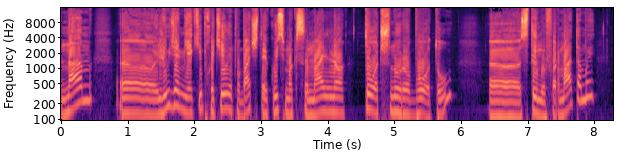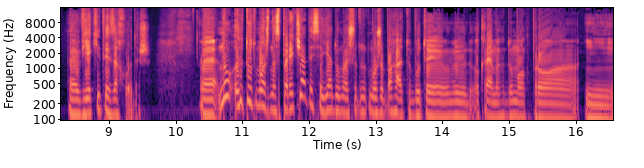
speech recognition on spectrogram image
нам, е, людям, які б хотіли побачити якусь максимально точну роботу е, з тими форматами, е, в які ти заходиш. Ну, Тут можна сперечатися. Я думаю, що тут може багато бути окремих думок про і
